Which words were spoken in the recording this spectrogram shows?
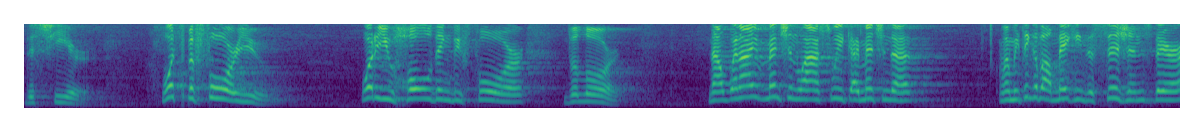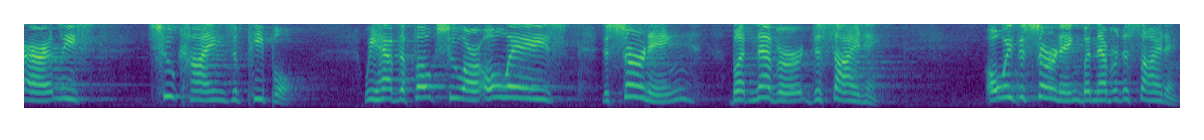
this year? What's before you? What are you holding before the Lord? Now, when I mentioned last week, I mentioned that when we think about making decisions, there are at least two kinds of people. We have the folks who are always discerning, but never deciding. Always discerning, but never deciding.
